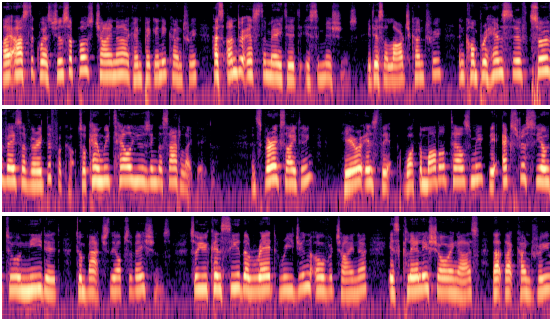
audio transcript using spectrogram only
I asked the question, suppose China, I can pick any country, has underestimated its emissions. It is a large country, and comprehensive surveys are very difficult. So can we tell using the satellite data? And it's very exciting. Here is the, what the model tells me, the extra CO2 needed to match the observations. So you can see the red region over China is clearly showing us that that country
